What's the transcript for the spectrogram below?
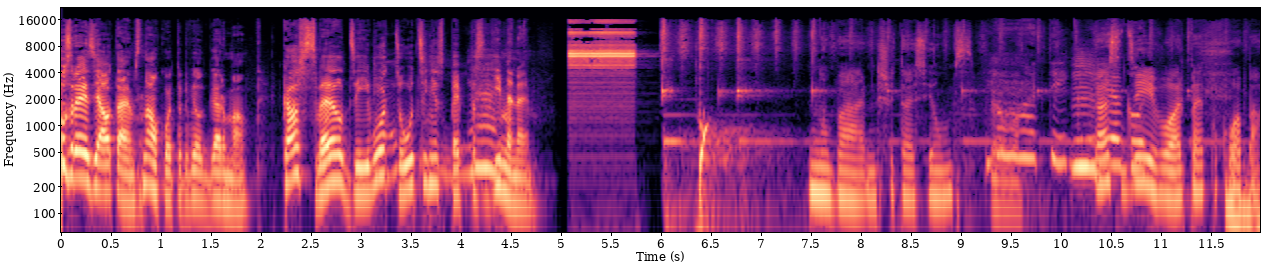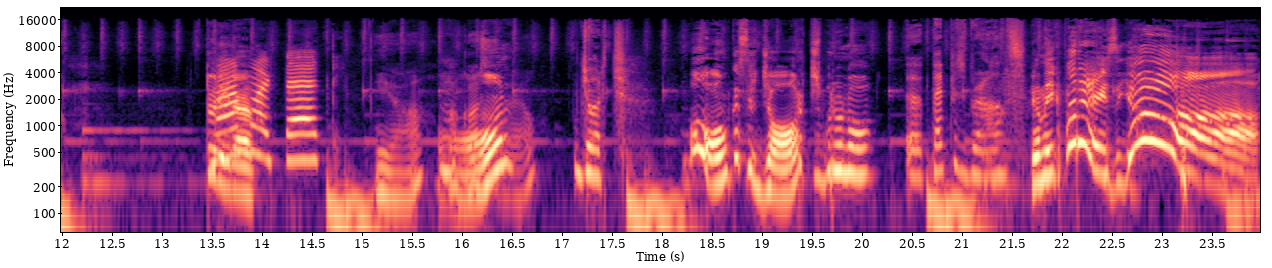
Uzreiz jautājums, nav ko tur vilkt garumā. Kas vēl dzīvo cūciņas Pepas ģimenē? Nu, bērni, šitais jums. Kas dzīvo ar Pepu kopā? Tur ir. Vai tēti? Jā, un kas Un? vēl? Džordžs, O, un kas ir Džordžs Bruno? Pepis Brālis. Pilnīgi pareizi! Jā!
